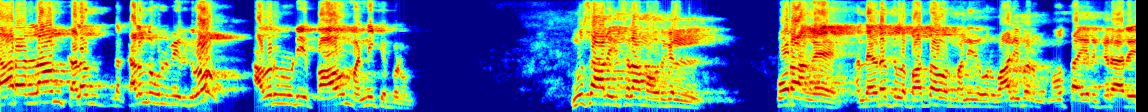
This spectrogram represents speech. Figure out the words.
யாரெல்லாம் கலந்து கலந்து கொள்வீர்களோ அவர்களுடைய பாவம் மன்னிக்கப்படும். மூசா அலி இஸ்லாம் அவர்கள் போறாங்க. அந்த இடத்துல பார்த்தா ஒரு மனித ஒரு வாலிபர் மௌத்தா இருக்கிறாரு.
